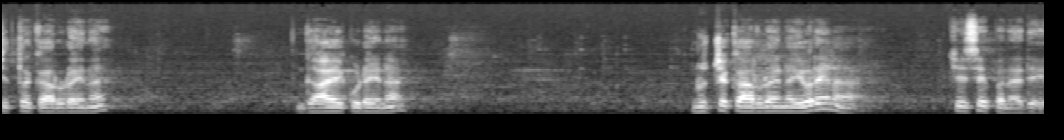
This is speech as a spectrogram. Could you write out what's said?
చిత్రకారుడైనా గాయకుడైనా నృత్యకారుడైనా ఎవరైనా చేసే పని అదే.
